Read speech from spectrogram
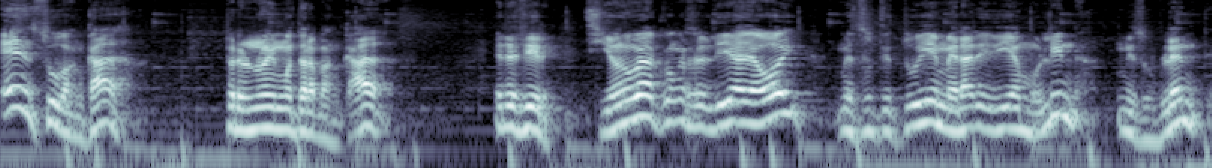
en su bancada, pero no en otras bancadas. Es decir, si yo no voy al Congreso el día de hoy, me sustituye Merari Díaz Molina, mi suplente.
